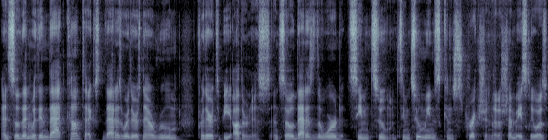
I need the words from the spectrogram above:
And so then within that context, that is where there's now room for there to be otherness. And so that is the word tzimtzum. Tzimtzum means constriction, that Hashem basically was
